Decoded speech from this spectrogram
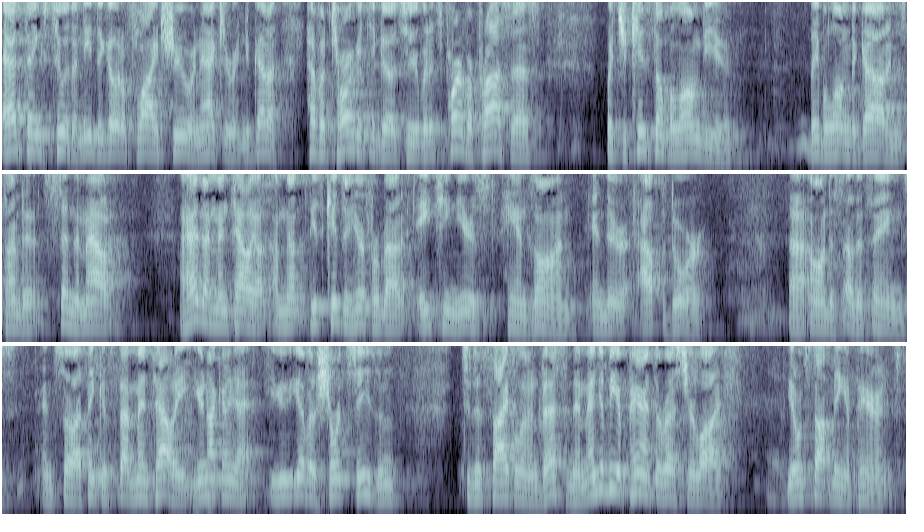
add things to it that need to go to fly true and accurate. And you've got to have a target to go to, but it's part of a process. But your kids don't belong to you; they belong to God, and it's time to send them out I had that mentality. I'm not, these kids are here for about 18 years hands on, and they're out the door uh, on to other things. And so I think it's that mentality. You're not going to, you, you have a short season to disciple and invest in them, and you'll be a parent the rest of your life. You don't stop being a parent.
